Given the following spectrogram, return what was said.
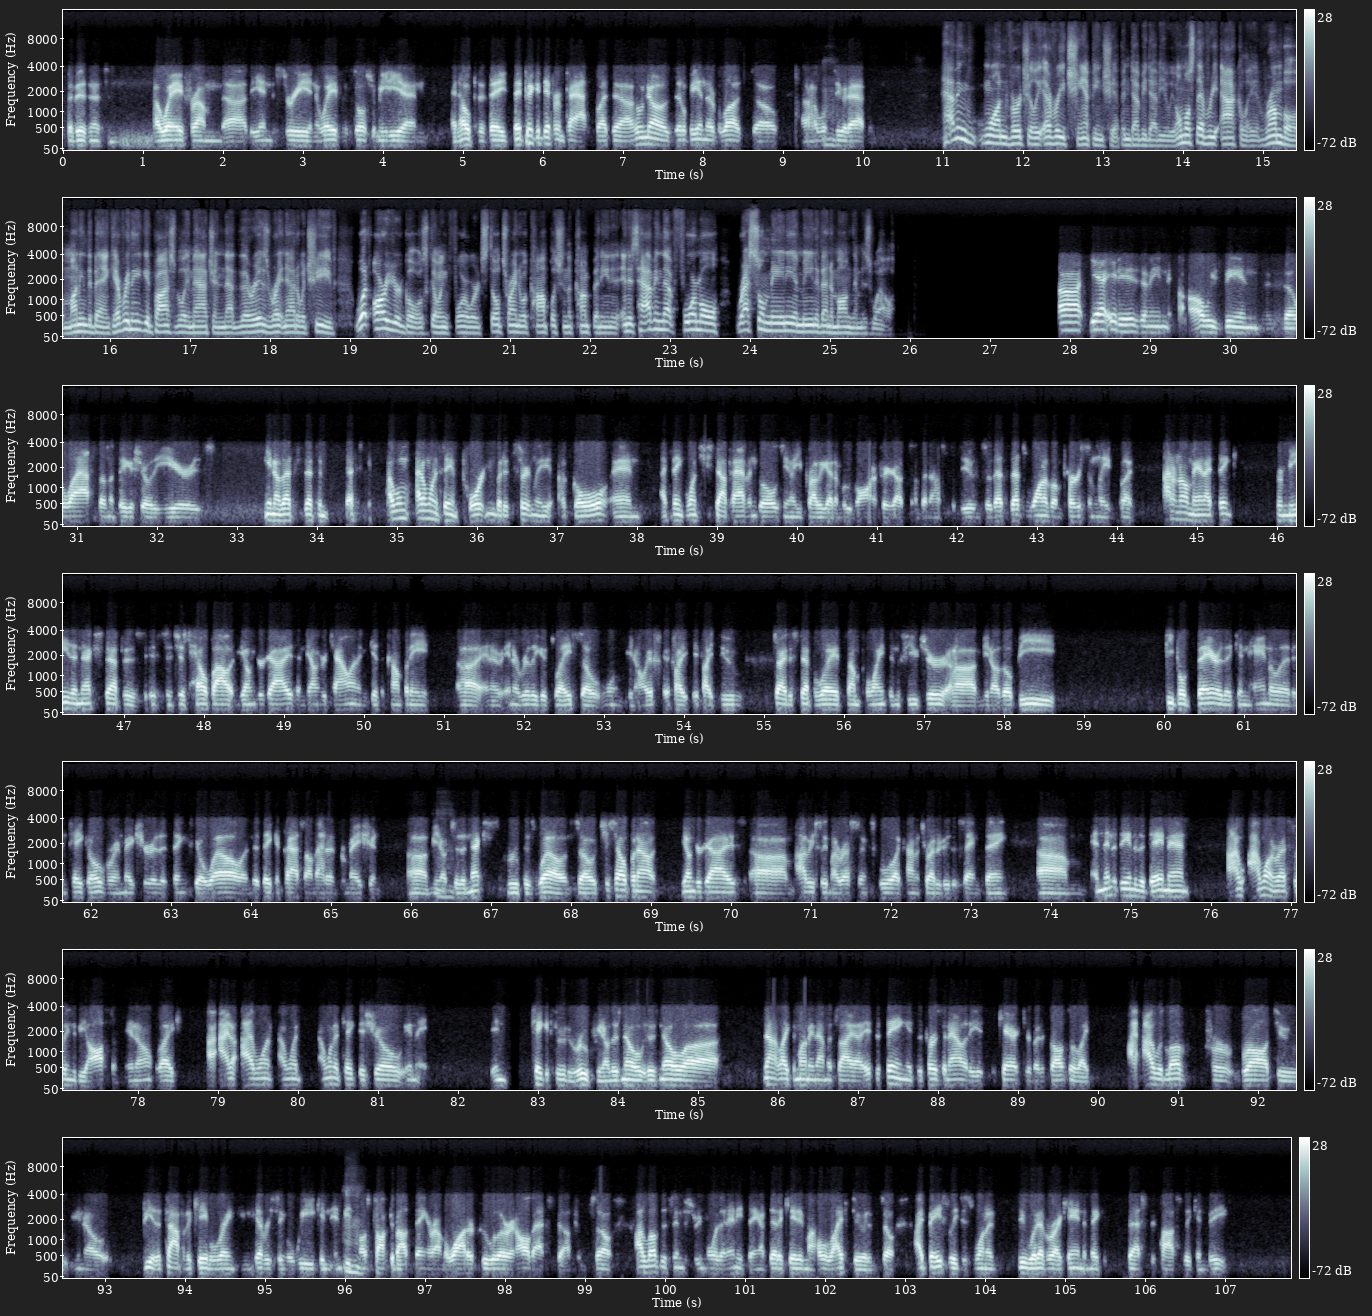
the business and away from uh, the industry and away from social media and, and hope that they, they pick a different path. But uh, who knows? It'll be in their blood. So uh, we'll mm-hmm. see what happens having won virtually every championship in WWE, almost every accolade, Rumble, Money in the Bank, everything you could possibly imagine that there is right now to achieve, what are your goals going forward, still trying to accomplish in the company? And is having that formal WrestleMania main event among them as well? Uh, yeah, it is. I mean, always being the last on the biggest show of the year is, you know, that's that's that's I won't I don't want to say important, but it's certainly a goal and I think once you stop having goals, you know, you probably got to move on or figure out something else to do. And so that's that's one of them personally. But I don't know, man. I think for me, the next step is is to just help out younger guys and younger talent and get the company uh, in a in a really good place. So you know, if if I if I do try to step away at some point in the future, uh, you know, there'll be people there that can handle it and take over and make sure that things go well and that they can pass on that information um, you know, to the next group as well. And so just helping out younger guys. Um, obviously, my wrestling school, I kind of try to do the same thing. Um, and then at the end of the day, man, I, I want wrestling to be awesome. You know, like I, I, I want, I want, I want to take this show in, in take it through the roof. You know, there's no, there's no, uh, not like the Monday Night Messiah. It's a thing. It's a personality. It's a character. But it's also like I, I would love for Raw to, you know, be at the top of the cable rankings every single week and, and be mm-hmm. the most talked about thing around the water cooler and all that stuff. And so I love this industry more than anything. I've dedicated my whole life to it. And so I basically just want to do whatever I can to make it the best it possibly can be.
